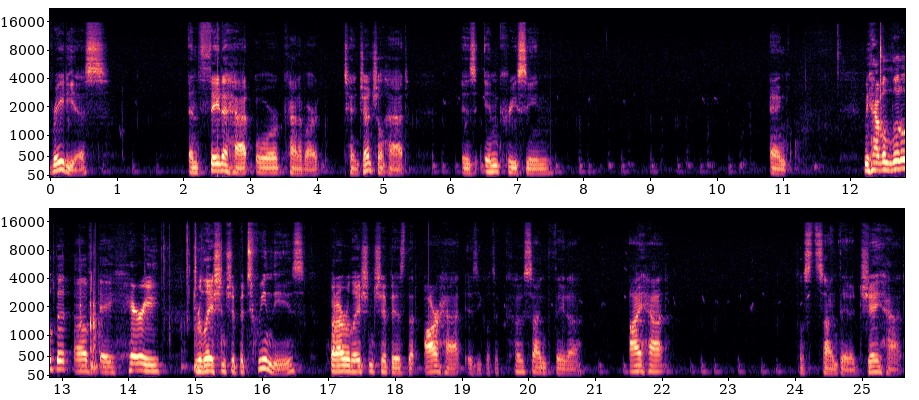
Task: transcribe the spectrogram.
radius, and theta hat, or kind of our tangential hat, is increasing angle. We have a little bit of a hairy relationship between these, but our relationship is that r hat is equal to cosine theta i hat plus sine theta j hat,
